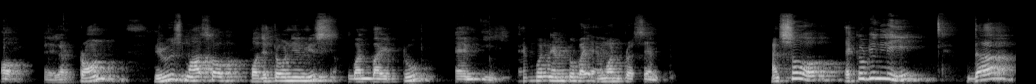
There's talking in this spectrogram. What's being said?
of electron. Reduced mass of positronium is 1 by 2 Me, M1, M2 by M1 plus M2. And so, accordingly, the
